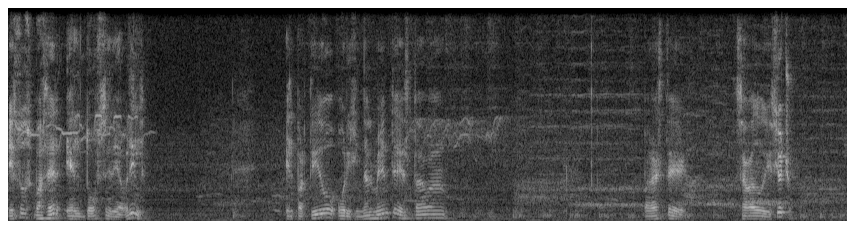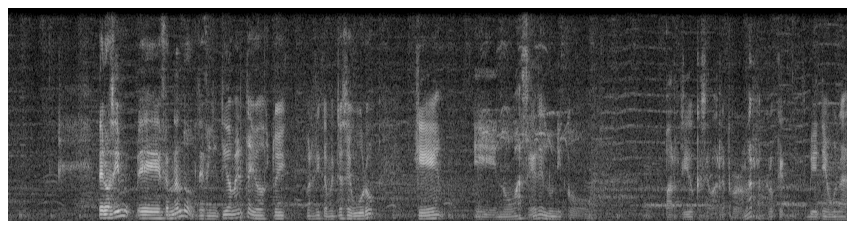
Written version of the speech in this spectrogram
Eso va a ser el 12 de abril. El partido originalmente estaba para este sábado 18. Pero sí, eh, Fernando, definitivamente yo estoy prácticamente seguro que eh, no va a ser el único partido que se va a reprogramar. Creo que viene una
